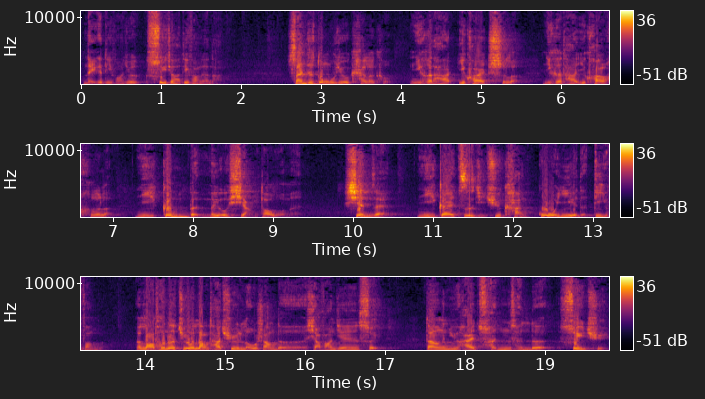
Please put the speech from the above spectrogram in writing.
哪个地方？就睡觉的地方在哪？”三只动物就开了口：“你和他一块吃了，你和他一块喝了，你根本没有想到我们。现在你该自己去看过夜的地方了。”那老头呢，就让他去楼上的小房间睡。当女孩沉沉的睡去，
